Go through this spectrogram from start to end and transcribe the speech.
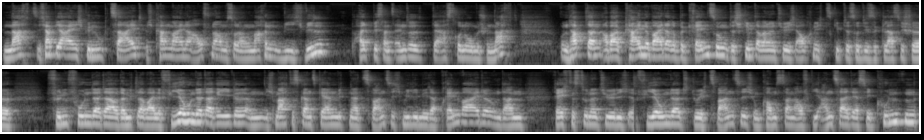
nachts, ich habe ja eigentlich genug Zeit, ich kann meine Aufnahme so lange machen, wie ich will, halt bis ans Ende der astronomischen Nacht und habe dann aber keine weitere Begrenzung. Das stimmt aber natürlich auch nicht. Es gibt ja so diese klassische 500er oder mittlerweile 400er Regel. Ähm, ich mache das ganz gern mit einer 20 mm Brennweite und dann rechnest du natürlich 400 durch 20 und kommst dann auf die Anzahl der Sekunden,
